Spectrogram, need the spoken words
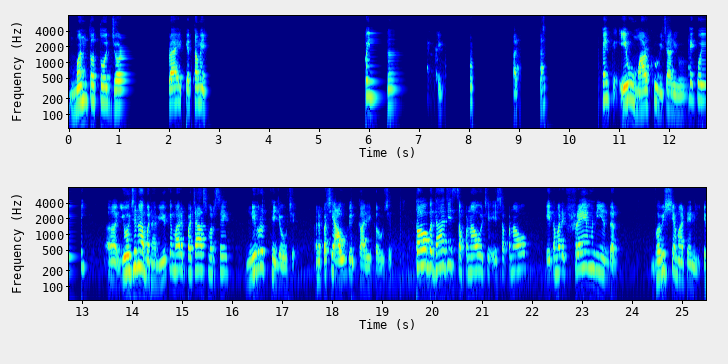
મન તો તો જ જોડાય કે તમે કંઈક એવું માળખું વિચાર્યું કે કોઈ યોજના બનાવી કે મારે પચાસ વર્ષે નિવૃત્ત થઈ જવું છે અને પછી આવું કંઈક કાર્ય કરવું છે. તો આવા બધા જે સપનાઓ છે, એ સપનાઓ એ તમારી ફ્રેમની અંદર, ભવિષ્ય માટેની એ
